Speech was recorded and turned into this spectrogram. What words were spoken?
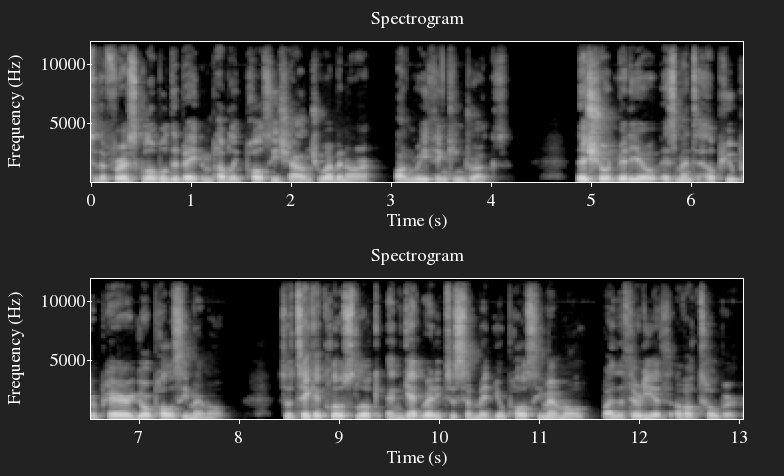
to the first Global Debate and Public Policy Challenge webinar on rethinking drugs. This short video is meant to help you prepare your policy memo, so take a close look and get ready to submit your policy memo by the 30th of October.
